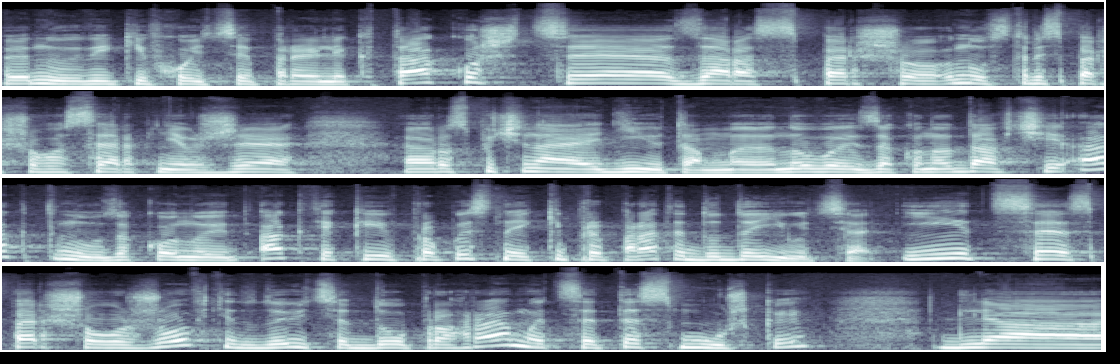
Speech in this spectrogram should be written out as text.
Ну які входять в цей перелік. Також це зараз з 1, ну, з 31 серпня вже е, розпочинає дію там е, новий законодавчий акт, ну законний акт, який прописаний, які препарати додаються. І це з 1 жовтня додаються до програми. Це тест-смужки для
